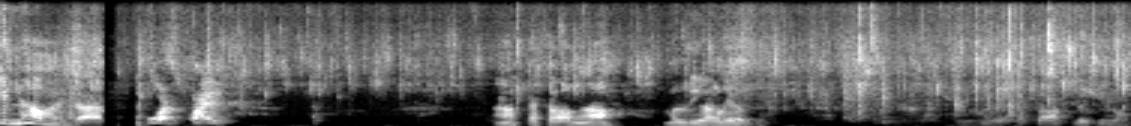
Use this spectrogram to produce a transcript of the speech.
กินหายห้ำจากปวดไฟ เอากระท้องเอามันเหลืองเร็วนี่แหละตัดเลยพี่น้อง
